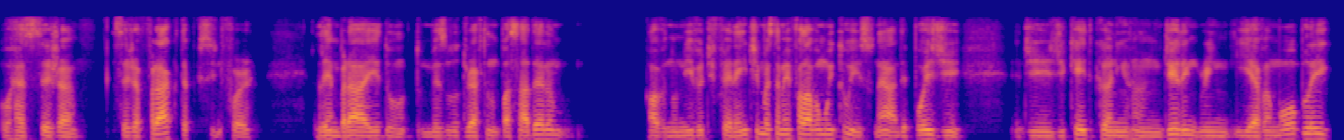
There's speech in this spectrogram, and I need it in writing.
o resto seja seja fraco, até porque se a gente for lembrar aí do, do mesmo do draft ano passado era óbvio num nível diferente, mas também falava muito isso, né? Ah, depois de de, de Kate Cunningham, Jalen Green e Evan Mobley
